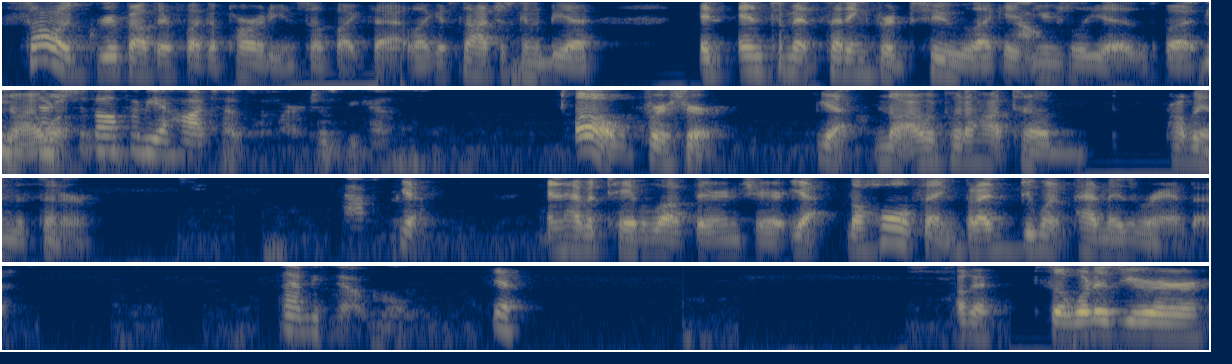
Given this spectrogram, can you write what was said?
solid group out there for like a party and stuff like that. Like it's not just going to be a an intimate setting for two like it No. usually is. But be- no, I there want. should also be a hot tub somewhere, just because. Oh, for sure. Yeah, no, I would put a hot tub probably in the center. Absolutely. Yeah. And have a table out there and chair. Yeah, the whole thing. But I do want Padme's veranda. That'd be so cool. Yeah. Okay, so what is your?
